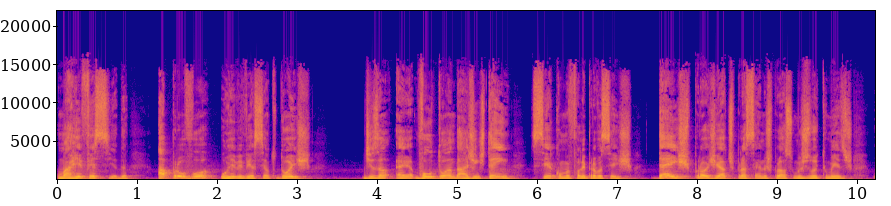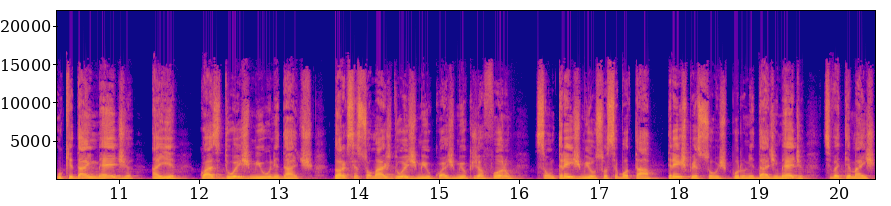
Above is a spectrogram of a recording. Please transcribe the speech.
uma arrefecida aprovou o Reviver 102, diz, é, voltou a andar. A gente tem, ser, como eu falei para vocês, 10 projetos para sair nos próximos 18 meses, o que dá, em média, aí quase 2 mil unidades. Na hora que você somar as 2 mil com as mil que já foram, são 3 mil. Se você botar 3 pessoas por unidade em média, você vai ter mais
